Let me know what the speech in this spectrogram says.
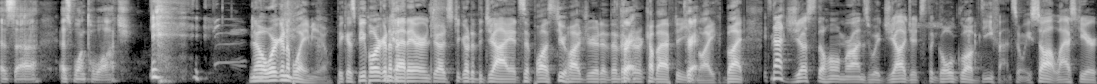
as uh, as one to watch. No, we're going to blame you because people are going to okay. bet Aaron Judge to go to the Giants at plus 200 and then they're going to come after you, Mike. But it's not just the home runs with Judge, it's the gold glove defense. And we saw it last year,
